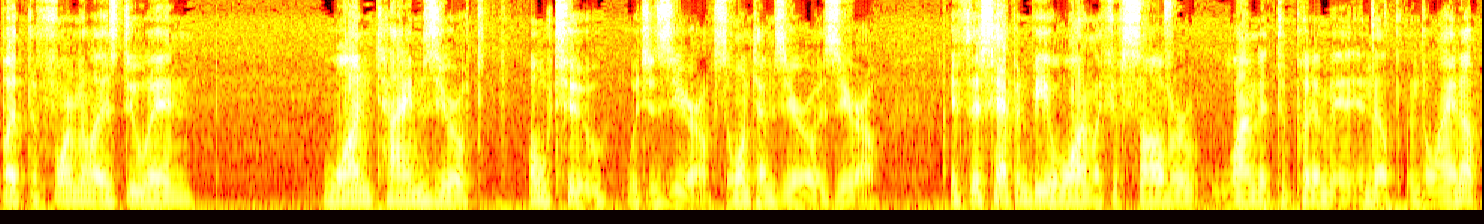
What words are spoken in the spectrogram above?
But the formula is doing one times zero oh two, which is zero. So one times zero is zero. If this happened to be a one, like if Solver wanted to put him in the in the lineup,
